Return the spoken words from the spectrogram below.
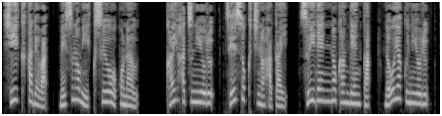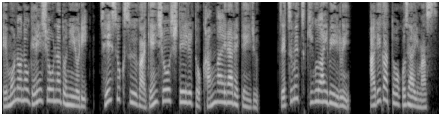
飼育下では、メスのみ育数を行う。開発による生息地の破壊、水田の還元化、農薬による獲物の減少などにより、生息数が減少していると考えられている。絶滅危惧アイビー類。ありがとうございます。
